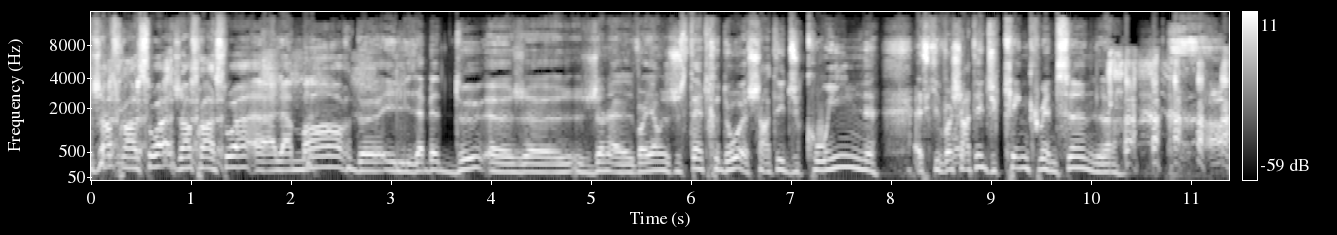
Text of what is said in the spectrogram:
Jean-François, Jean-François, à la mort d'Élisabeth II, euh, je, je, euh, voyons, Justin Trudeau a chanté du Queen. Est-ce qu'il va Ouais. chanter du King Crimson, là? Ah,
